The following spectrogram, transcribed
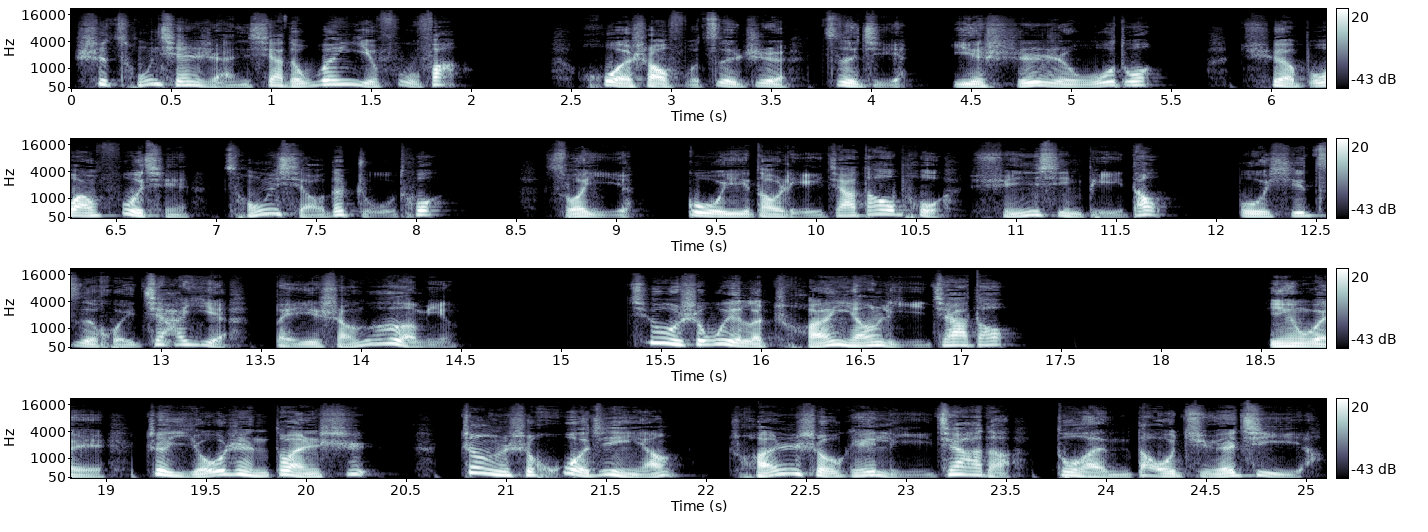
是从前染下的瘟疫复发，霍少府自知自己已时日无多，却不忘父亲从小的嘱托，所以故意到李家刀铺寻衅比刀，不惜自毁家业，背上恶名，就是为了传扬李家刀。因为这游刃断尸，正是霍晋阳传授给李家的断刀绝技呀。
